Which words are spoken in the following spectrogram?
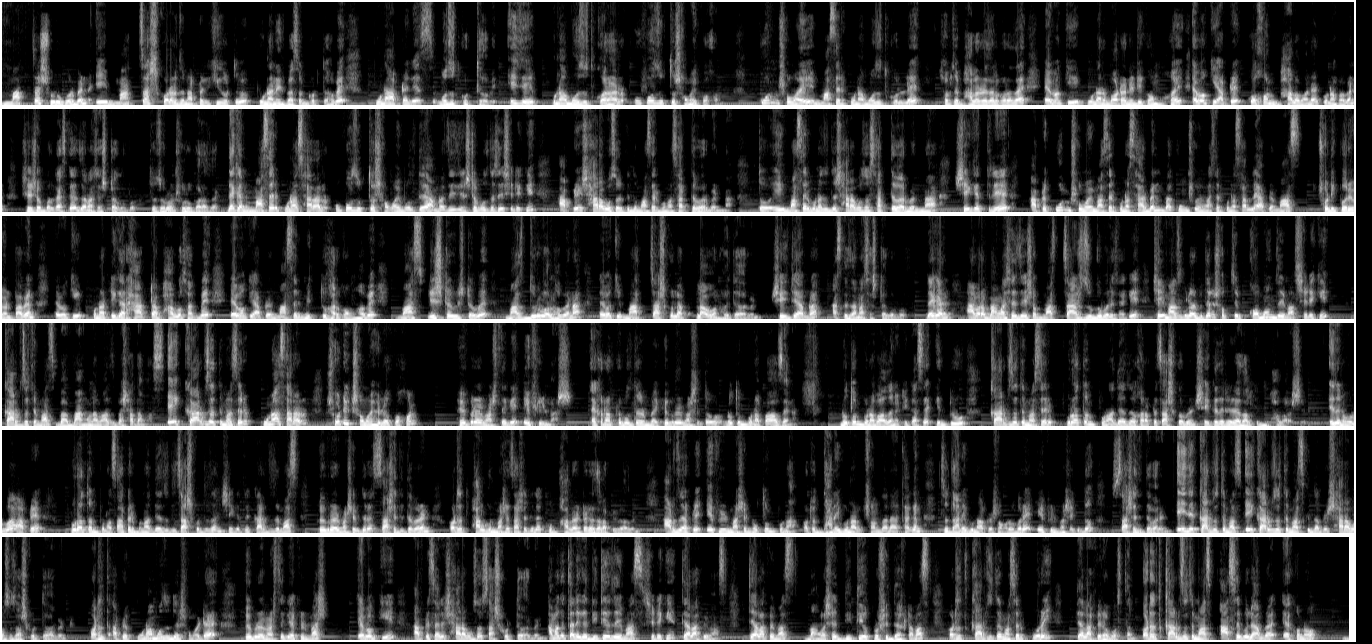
মাছ চাষ শুরু করবেন। এই মাছ চাষ করার জন্য আপনাকে কি করতে হবে? পোনা নির্বাচন করতে হবে। পোনা আপনাকে মজুত করতে হবে। এই যে পোনা মজুত করার উপযুক্ত সময় কখন? কোন সময়ে মাছের পোনা মজুত করলে সবচেয়ে ভালো রেজাল্ট করা যায় এবং কি পোনার মর্টালিটি কম হয় এবং কি আপনি কখন ভালো মানের পোনা পাবেন সেই সম্পর্কে আজকে জানার চেষ্টা করব। তো চলুন শুরু করা যাক। দেখেন, মাছের পোনা ছাড়ার উপযুক্ত সময় বলতে আমরা যে জিনিসটা বলতেছি সেটা কি? আপনি সারা বছর কিন্তু মাছের পোনা ছাড়তে পারবেন না। তো এই মাছের পোনা যদি সারা বছর ছাড়তে পারবেন না সেই ক্ষেত্রে আপনি কোন সময় মাছের পোনা ছাড়বেন বা কোন সময় মাছের পোনা ছাড়লে আপনি মাছ সঠিক পরিমাণ পাবেন এবং কি পোনা টিকার হারটা ভালো থাকবে এবং কি আপনার মাছের মৃত্যু হার কম হবে, মাছ হৃষ্টপুষ্ট হবে, মাছ দুর্বল হবে না এবং কি মাছ চাষ করলে আপনি লাভবান হতে পারবেন। সেইটা আমরা আজকে জানার চেষ্টা করব। দেখেন, আমরা বাংলাদেশে যেসব মাছ চাষযোগ্য বলে থাকি, সেই মাছগুলোর ভিতরে সবচেয়ে কমন যে মাছ সেটা কি? কার্প জাতীয় মাছ বা বাংলা মাছ বা সাদা মাছ। এই কার্প জাতীয় মাছের পোনা ছাড়ার সঠিক সময় হলো কখন? ফেব্রুয়ারি মাস থেকে এপ্রিল মাস। এখন আপনি বলতে পারেন, ভাই, ফেব্রুয়ারি মাসে তো নতুন পোনা পাওয়া যায় না। নতুন পোনা পাওয়া যায় না, ঠিক আছে, কিন্তু কার্প মাসের মাছের পুরাতন পোনা দেওয়া যখন আপনি চাষ করবেন, সেক্ষেত্রে রেজাল্ট কিন্তু ভালো আসে। এই জন্য বলব, আপনি পুরাতন পোনা চাপের পোনা দিয়ে যদি চাষ করতে চান, সেক্ষেত্রে কার্প মাছ ফেব্রুয়ারি মাসের ভিতরে চাষে দিতে পারেন। অর্থাৎ ফাল্গুন মাসে চাষে দিলে খুব ভালো একটা রেজাল্ট আপনি পাবেন। আর যদি আপনি এপ্রিল মাসে নতুন পোনা, অর্থাৎ ধানি পোনার সন্ধানে থাকেন, তো ধানি পোনা আপনি সংগ্রহ করে এপ্রিল মাসে কিন্তু চাষে দিতে পারেন। এই যে কার্প জাতীয় মাছ, এই কার্প জাতীয় মাছ কিন্তু আপনি সারা বছর চাষ করতে পারবেন। অর্থাৎ আপনি পোনা মজুদের সময়টা ফেব্রুয়ারি মাস থেকে এপ্রিল মাস এবং কি আপনি চাইলে সারা বছর চাষ করতে পারবেন। আমাদের তালিকার দ্বিতীয় যে মাছ, সেটা কি? তেলাপে মাছ। তেলাপে মাছ বাংলাদেশের দ্বিতীয় প্রসিদ্ধ একটা মাছ, অর্থাৎ কার্যতে মাছের পরেই তেলাপের অবস্থান। অর্থাৎ কার্যতে মাছ আছে বলে আমরা এখনও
